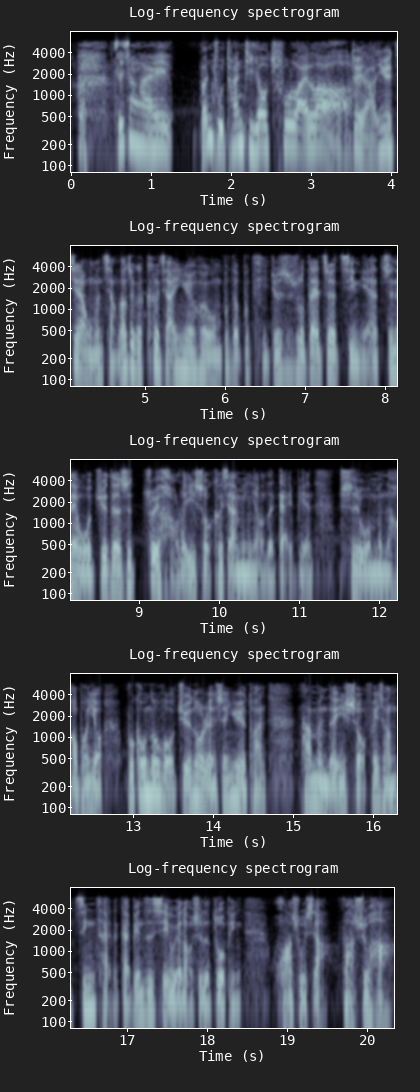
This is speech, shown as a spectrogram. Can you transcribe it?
接下来。本土团体要出来了，对啊，因为既然我们讲到这个客家音乐会，我们不得不提，就是说在这几年之内，我觉得是最好的一首客家民谣的改编，是我们的好朋友 b o c o Novo 绝诺人生乐团他们的一首非常精彩的改编自谢伟老师的作品《花树下法树哈》。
